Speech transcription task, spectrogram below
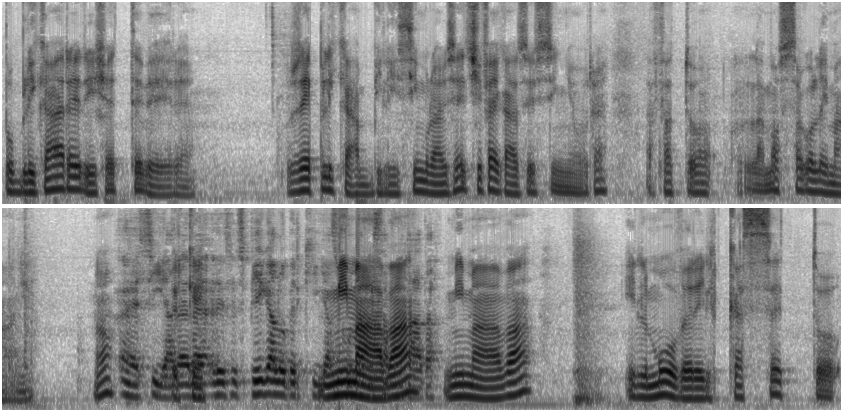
pubblicare ricette vere replicabili, simulabili. Se ci fai caso, il signore ha fatto la mossa con le mani, no? Eh sì, Perché allora, spiegalo per chi mimava, mimava il muovere il cassetto,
